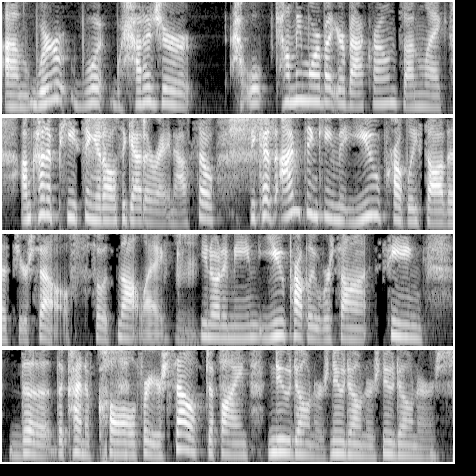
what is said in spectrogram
Um, where, what, how did your, how, well, tell me more about your background. So I'm like, I'm kind of piecing it all together right now. So, because I'm thinking that you probably saw this yourself. So it's not like, mm-hmm. you know what I mean? You probably were saw, seeing the, the kind of call for yourself to find new donors, new donors, new donors.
